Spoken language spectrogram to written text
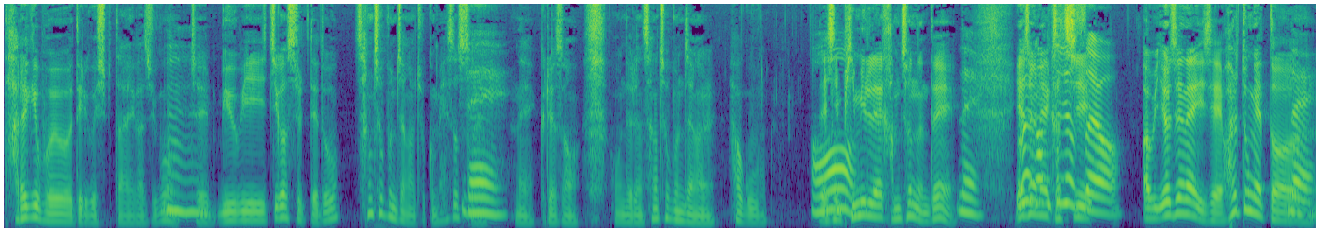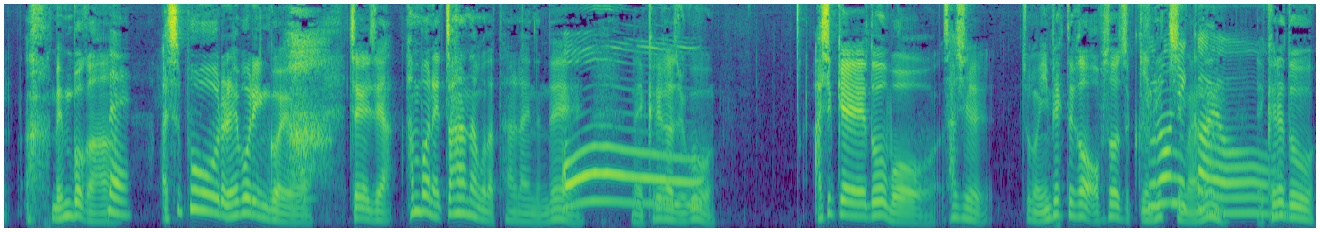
다르게 보여드리고 싶다 해가지고 음. 제 뮤비 찍었을 때도 상처 분장을 조금 했었어요. 네. 그래서 오늘은 상처 분장을 하고 어, 대신 비밀에 감췄는데 네. 예전에 왜 같이? 아, 예전에 이제 활동했던 네. 멤버가 네. 아, 스포를 해버린 거예요. 제가 이제 한 번에 짠 하고 나타날라 했는데 오. 네 그래가지고 아쉽게도 뭐 사실 조금 임팩트가 없어졌긴 했지만은 그러니까요. 네, 그래도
